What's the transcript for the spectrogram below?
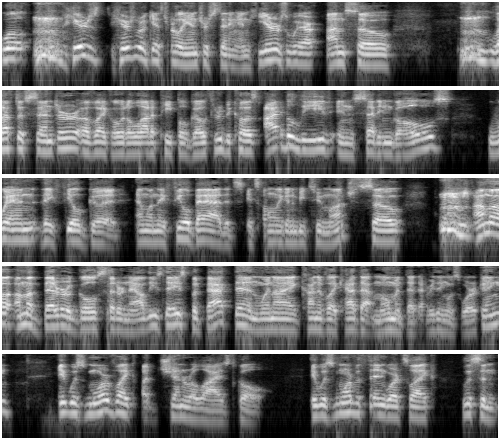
Well, here's here's where it gets really interesting, and here's where I'm so left of center of like what a lot of people go through because I believe in setting goals when they feel good, and when they feel bad, it's it's only going to be too much. So I'm a I'm a better goal setter now these days, but back then when I kind of like had that moment that everything was working, it was more of like a generalized goal. It was more of a thing where it's like, listen,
